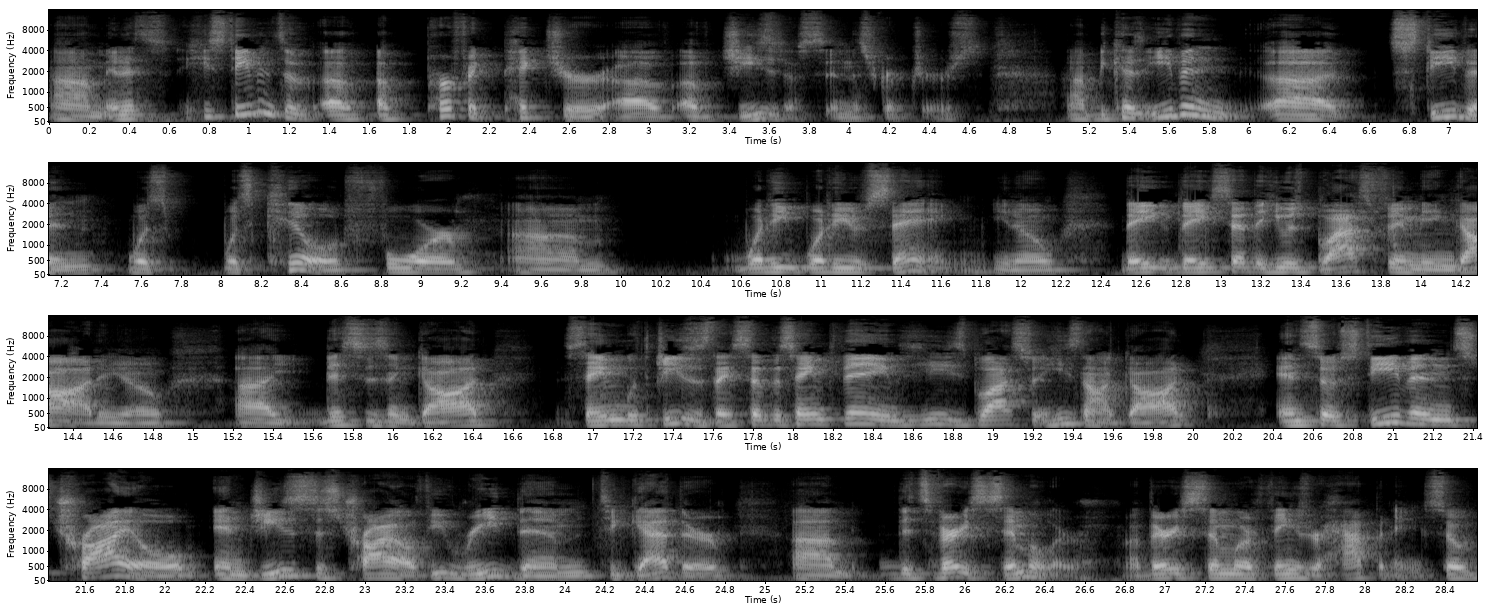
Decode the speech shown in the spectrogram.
Um, and it's he Stephen's a, a, a, perfect picture of of Jesus in the scriptures. Uh, because even uh, Stephen was was killed for um, what he what he was saying. You know, they they said that he was blaspheming God. You know, uh, this isn't God. Same with Jesus. They said the same thing. He's blaspheming. He's not God. And so Stephen's trial and Jesus' trial, if you read them together, um, it's very similar. Uh, very similar things are happening. So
